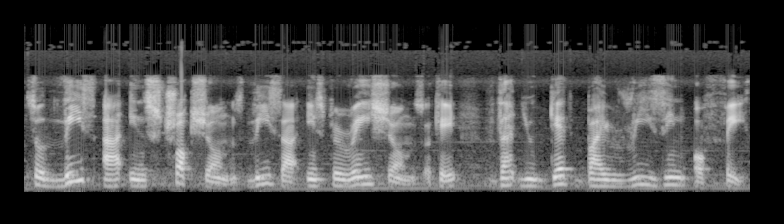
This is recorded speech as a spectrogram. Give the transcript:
so these are instructions, these are inspirations, okay, that you get by reason of faith.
